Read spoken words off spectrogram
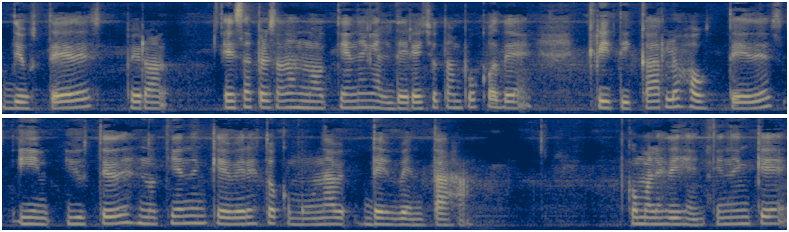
de ustedes, pero esas personas no tienen el derecho tampoco de criticarlos a ustedes y, ustedes no tienen que ver esto como una desventaja. Como les dije, tienen que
